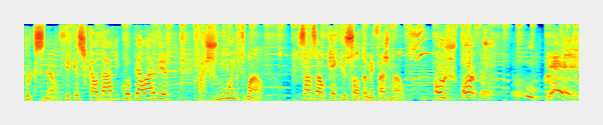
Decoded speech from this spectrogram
Porque senão ficas escaldado e com a pele a arder. Faz muito mal. Sabes ao que é que o sol também faz mal? Aos porcos! O quê?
